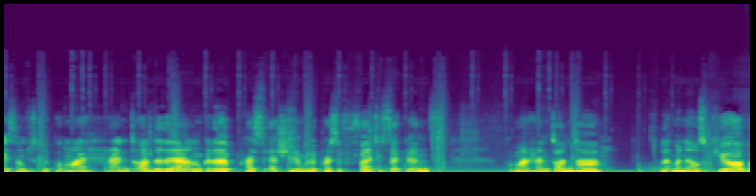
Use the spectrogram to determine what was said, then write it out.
Okay, so I'm just gonna put my hand under there. I'm gonna press it, actually, I'm gonna press it for 30 seconds. Put my hand under, let my nails cure.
